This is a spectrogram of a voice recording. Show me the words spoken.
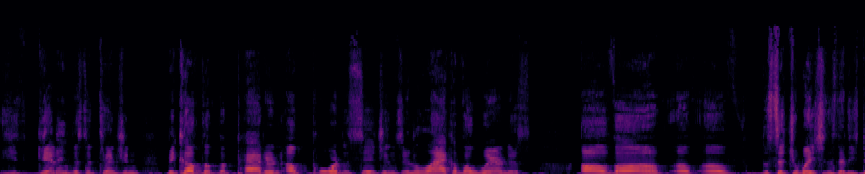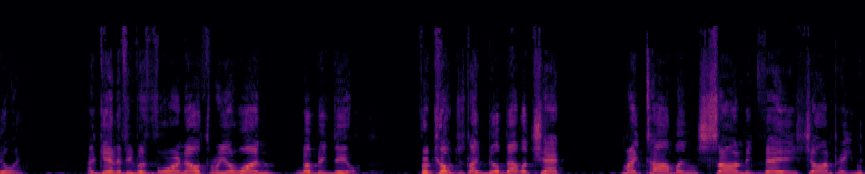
He's getting this attention because of the pattern of poor decisions and lack of awareness of uh, of of the situations that he's doing. Again, if he was 4 0, 3 1, no big deal. For coaches like Bill Belichick, Mike Tomlin, Sean McVay, Sean Payton,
